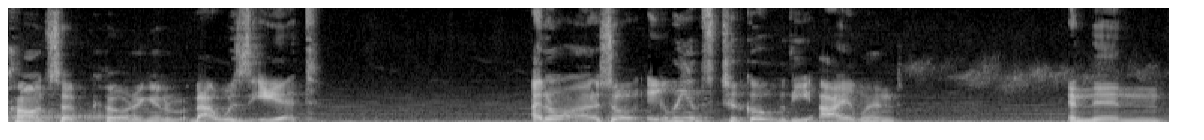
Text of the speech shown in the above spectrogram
Concept coding and that was it? I don't so aliens took over the island and then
